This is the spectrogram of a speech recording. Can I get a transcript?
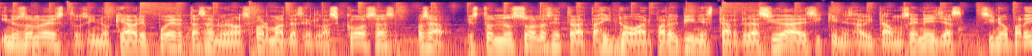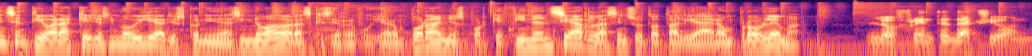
y no solo esto, sino que abre puertas a nuevas formas de hacer las cosas. O sea, esto no solo se trata de innovar para el bienestar de las ciudades y quienes habitamos en ellas, sino para incentivar a aquellos inmobiliarios con ideas innovadoras que se refugiaron por años porque financiarlas en su totalidad era un problema los frentes de acción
